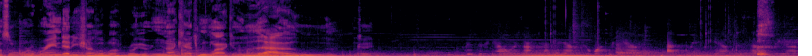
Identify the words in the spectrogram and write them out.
Also, real granddaddy shot a little bit, bro. You're not catch me lacking. Okay. Visiting hours are 10 a.m. to 1 p.m. and 3 p.m. to 7 p.m.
